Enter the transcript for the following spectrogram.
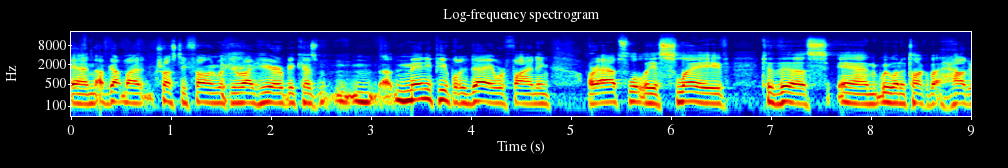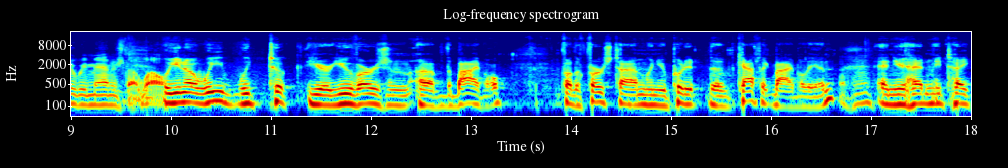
And I've got my trusty phone with me right here because m- many people today we're finding are absolutely a slave to this, and we want to talk about how do we manage that well. Well, you know, we, we took your YouVersion of the Bible for the first time when you put it the Catholic Bible in, and you had me take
